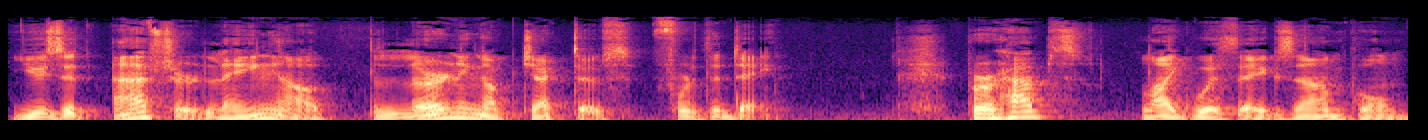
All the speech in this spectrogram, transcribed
use it after laying out the learning objectives for the day. Perhaps, like with the example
